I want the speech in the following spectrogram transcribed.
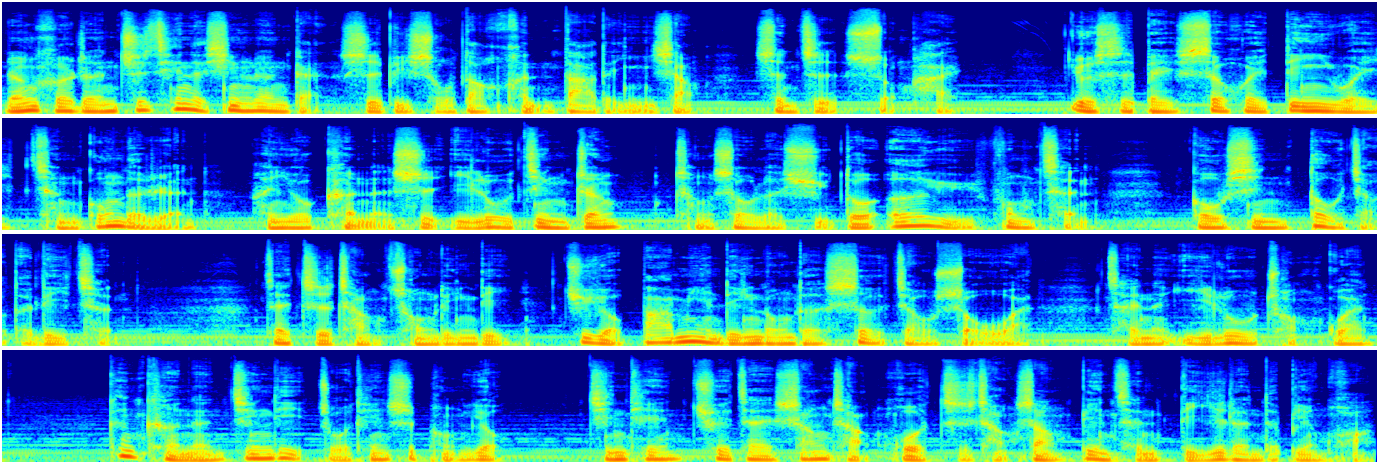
人和人之间的信任感势必受到很大的影响，甚至损害。越是被社会定义为成功的人，很有可能是一路竞争。承受了许多阿谀奉承、勾心斗角的历程，在职场丛林里具有八面玲珑的社交手腕，才能一路闯关。更可能经历昨天是朋友，今天却在商场或职场上变成敌人的变化。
